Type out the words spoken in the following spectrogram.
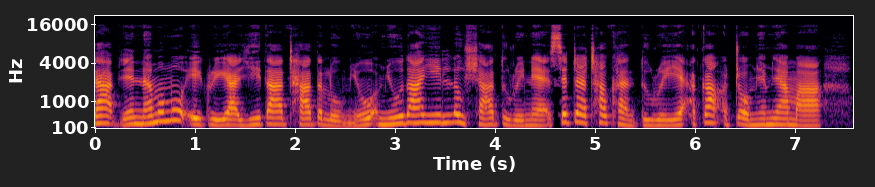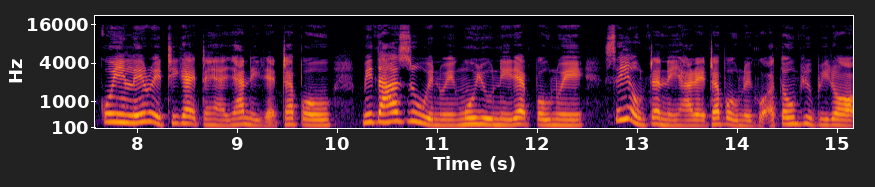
ဒါအပြင်နမ်မမို့အေဂရီကရေးသားထားသလိုမျိုးအမျိုးသားရေးလှုပ်ရှားသူတွေနဲ့စစ်တပ်ထောက်ခံသူတွေရဲ့အကောင့်အတော်များများမှာကိုရင်လေးတွေထိခိုက်ဒဏ်ရာရနေတဲ့ဓာတ်ပုံမိသားစုဝင်တွေငိုယိုနေတဲ့ပုံတွေစိတ်ယုံတက်နေရတဲ့ဓာတ်ပုံတွေကိုအသုံးပြုပြီးတော့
